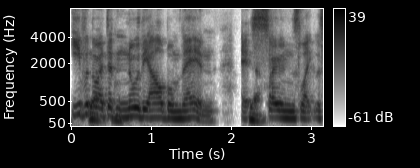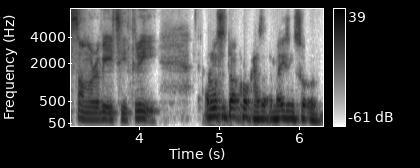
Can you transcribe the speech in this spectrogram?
Even though I didn't know the album then, it Yeah. sounds like the summer of '83. And also, Duck Rock has an amazing sort of.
